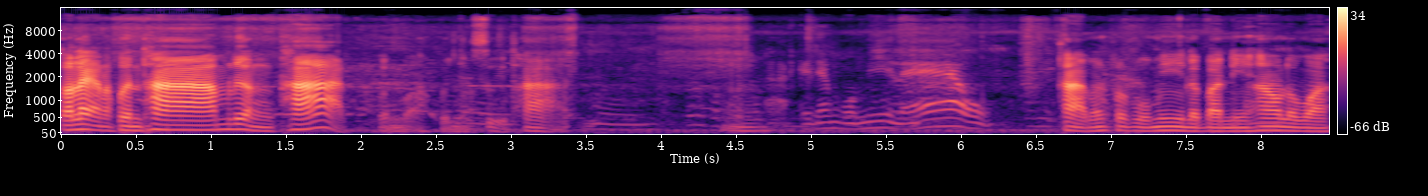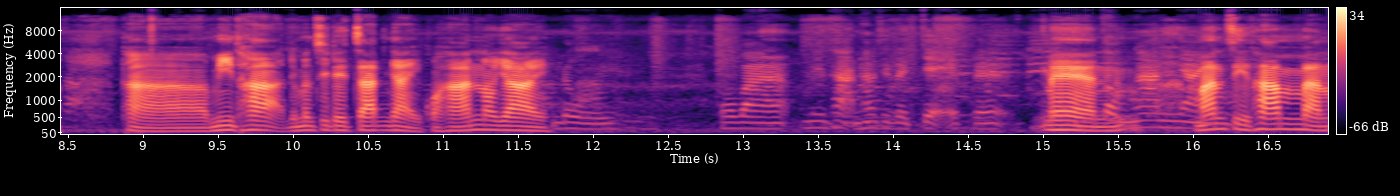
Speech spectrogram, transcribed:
ตอนแรกนะเพิ่นถามเรื่องทาสเพิ่นว่าเพิ่นอยากซื้อทาสอืมก็ยังบ่มีแล้วทาสมันเพิ่นบ่มีแล้วบัดนี้เฮาแล้วว่าถ้ามีทาสนี่มันสิได้จัดใหญ่กว่าหันเนาะยาย โดย เพราะว่ามีฐานเฮาสิได้แจกแต่แม่นต้องงานใหญ่มันสิทำมัน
